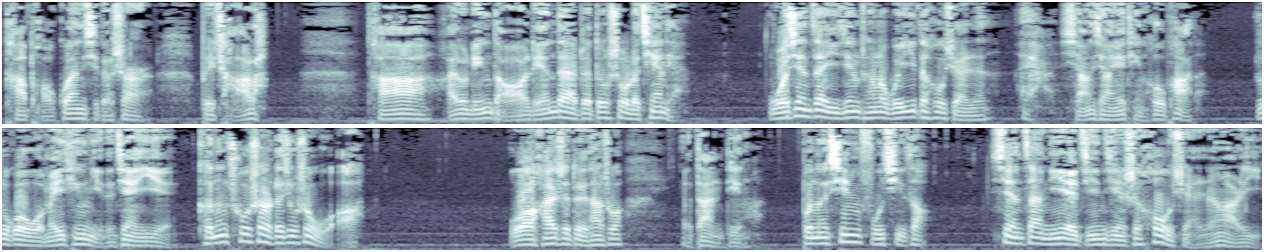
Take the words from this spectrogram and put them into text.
他跑关系的事儿被查了。’”他还有领导连带着都受了牵连，我现在已经成了唯一的候选人。哎呀，想想也挺后怕的。如果我没听你的建议，可能出事的就是我。我还是对他说：“要淡定啊，不能心浮气躁。现在你也仅仅是候选人而已，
